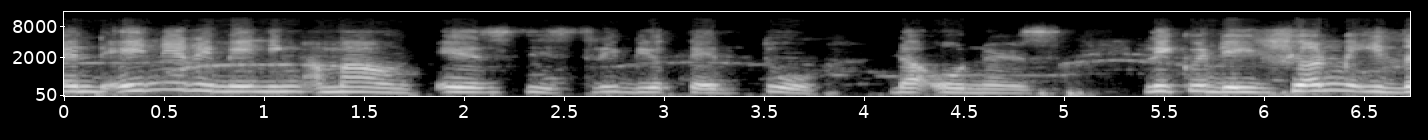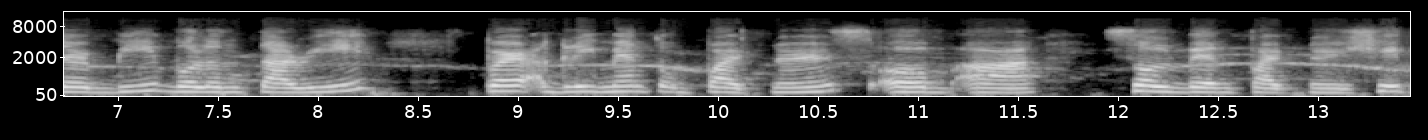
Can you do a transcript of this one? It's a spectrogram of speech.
and any remaining amount is distributed to the owners. Liquidation may either be voluntary per agreement of partners of a solvent partnership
